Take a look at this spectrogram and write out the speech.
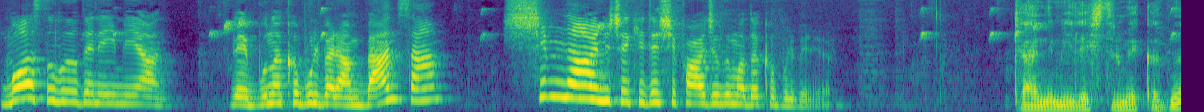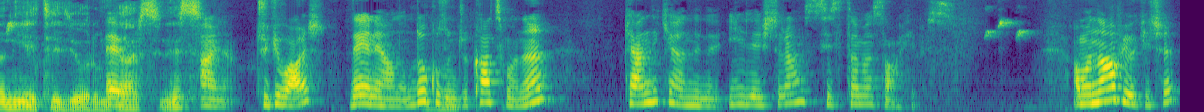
Bu hastalığı deneyimleyen ve buna kabul veren bensem şimdi aynı şekilde şifacılığıma da kabul veriyorum. Kendimi iyileştirmek adına niyet ediyorum Evet. dersiniz. Aynen. Çünkü var. DNA'nın 9. katmanı kendi kendine iyileştiren sisteme sahibiz. Ama ne yapıyor kişi?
